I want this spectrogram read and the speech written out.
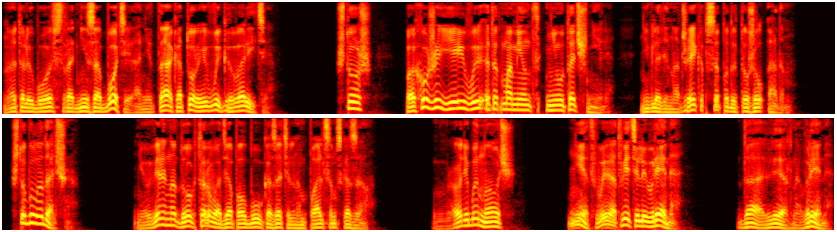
«Но это любовь сродни заботе, а не та, о которой вы говорите». «Что ж, похоже, ей вы этот момент не уточнили», — не глядя на Джейкобса, подытожил Адам. «Что было дальше?» Неуверенно доктор, водя по лбу указательным пальцем, сказал. «Вроде бы ночь». «Нет, вы ответили время». «Да, верно, время.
